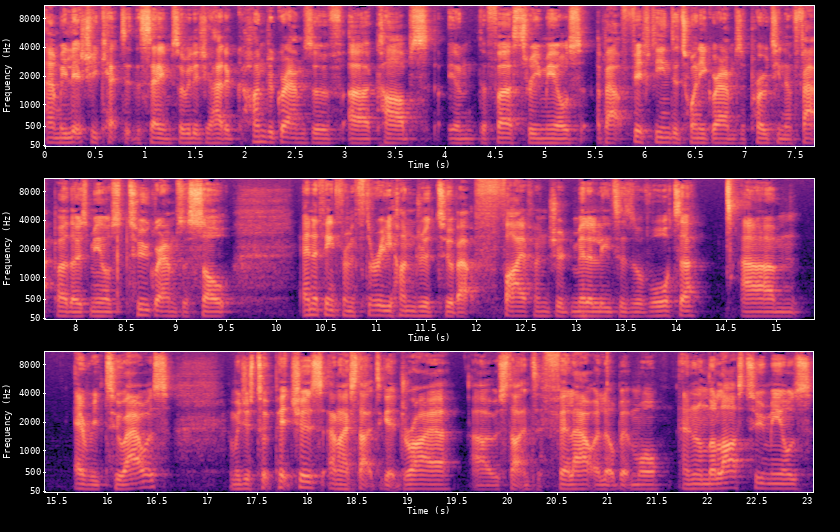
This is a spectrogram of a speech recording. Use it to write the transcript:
and we literally kept it the same. So we literally had 100 grams of uh, carbs in the first three meals, about 15 to 20 grams of protein and fat per those meals, two grams of salt, anything from 300 to about 500 milliliters of water um, every two hours. And we just took pictures, and I started to get drier. I was starting to fill out a little bit more. And on the last two meals,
